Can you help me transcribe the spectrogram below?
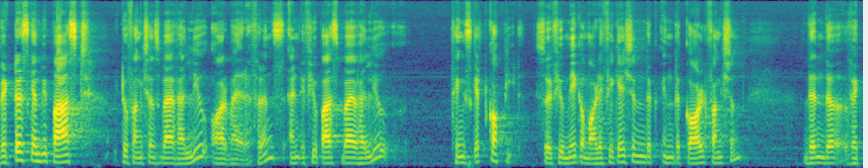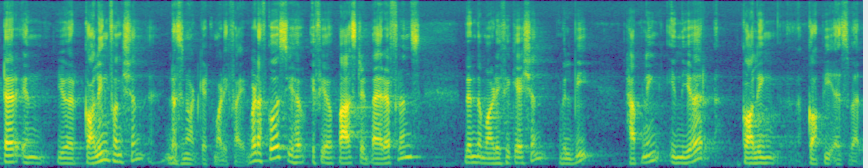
Vectors can be passed to functions by a value or by a reference and if you pass by a value things get copied. So if you make a modification in the, in the called function then the vector in your calling function does not get modified. But of course you have if you have passed it by reference then the modification will be happening in your calling copy as well.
